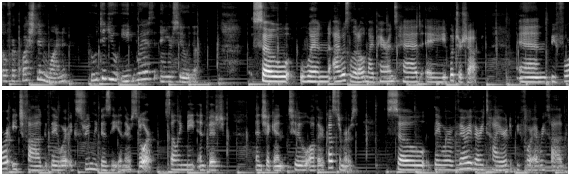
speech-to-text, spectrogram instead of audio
So, for question one, who did you eat with in your Suda? So, when I was little, my parents had a butcher shop. And before each Chag, they were extremely busy in their store, selling meat and fish and chicken to all their customers. So they were very, very tired before every Chag.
